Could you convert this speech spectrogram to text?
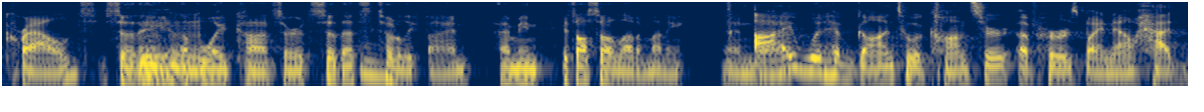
crowds, so they Mhm. avoid concerts. So that's totally fine. I mean, it's also a lot of money. And uh, I would have gone to a concert of hers by now had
